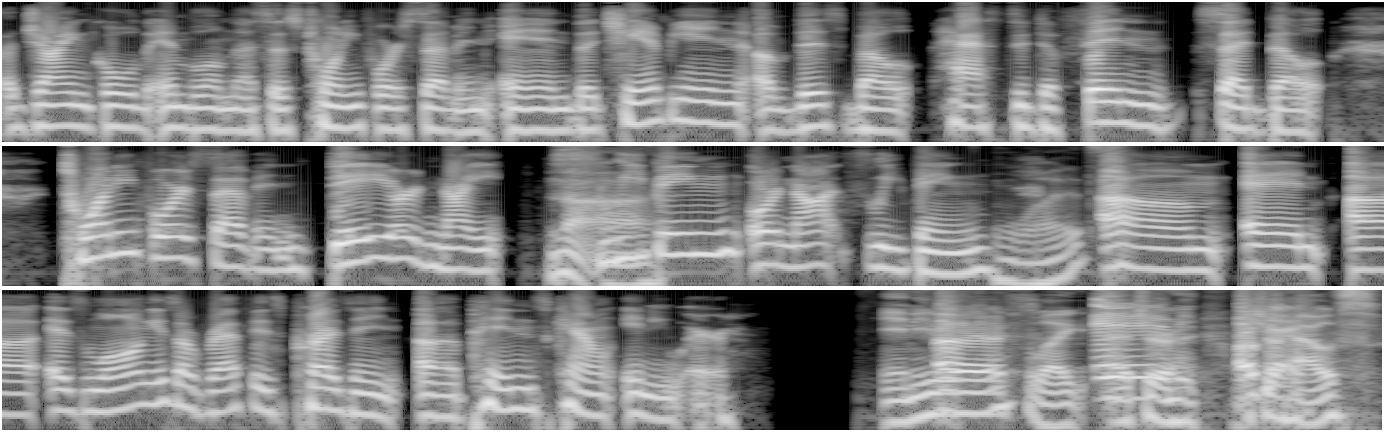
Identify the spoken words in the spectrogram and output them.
a giant gold emblem that says 24 7. And the champion of this belt has to defend said belt 24 7, day or night, Nah. sleeping or not sleeping. What? Um, and uh, as long as a ref is present, uh, pins count anywhere. Anywhere? uh, like at your at your house?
